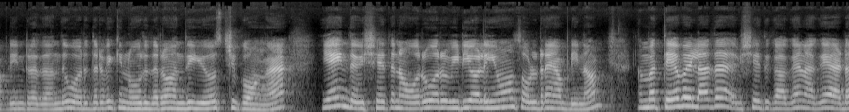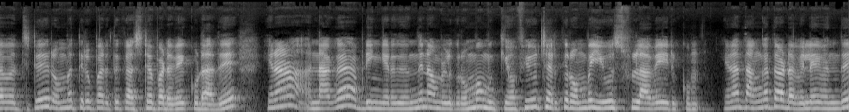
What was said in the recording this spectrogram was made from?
அப்படின்றத வந்து ஒரு தடவைக்கு நூறு தடவை வந்து யோசிச்சுக்கோங்க. ஏன் இந்த விஷயத்தை நான் ஒரு ஒரு வீடியோலையும் சொல்கிறேன் அப்படின்னா நம்ம தேவையில்லாத விஷயத்துக்காக நகையை அடை வச்சுட்டு ரொம்ப திருப்பறதுக்கு கஷ்டப்படவே கூடாது. ஏன்னா நகை அப்படிங்கிறது வந்து நம்மளுக்கு ரொம்ப முக்கியம். ஃப்யூச்சருக்கு ரொம்ப யூஸ்ஃபுல்லாகவே இருக்கும். ஏன்னா தங்கத்தோட விலை வந்து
